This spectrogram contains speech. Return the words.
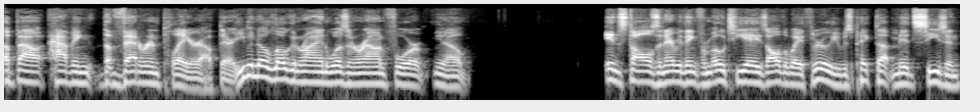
about having the veteran player out there? Even though Logan Ryan wasn't around for, you know, installs and everything from OTAs all the way through, he was picked up mid-season.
